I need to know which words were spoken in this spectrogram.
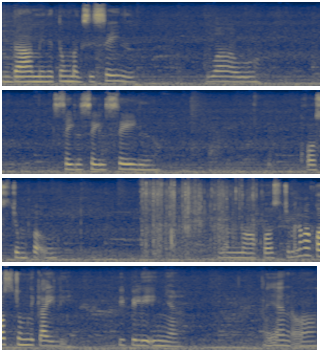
Ang dami nitong magsisale. Wow. Sale, sale, sale. Costume pa, oh. Ayan, mga costume. Ano kang costume ni Kylie? Pipiliin niya. Ayan, oh.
